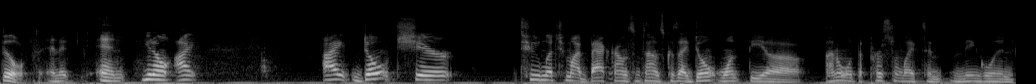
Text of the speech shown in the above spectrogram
filth. And it and you know, I I don't share too much of my background sometimes because I don't want the uh, I don't want the personal life to mingle in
